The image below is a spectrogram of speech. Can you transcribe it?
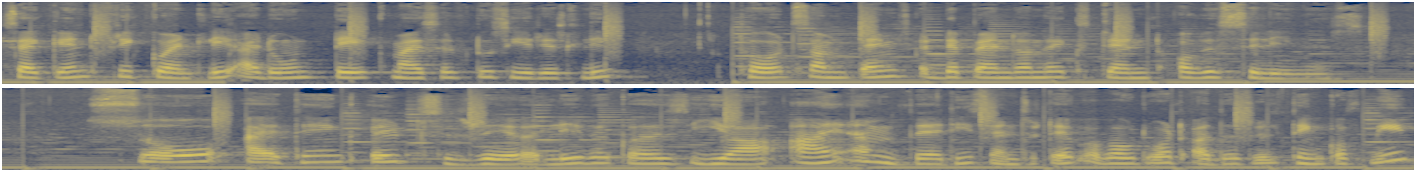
Second, frequently I don't take myself too seriously. Third, sometimes it depends on the extent of the silliness. So I think it's rarely because yeah, I am very sensitive about what others will think of me.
